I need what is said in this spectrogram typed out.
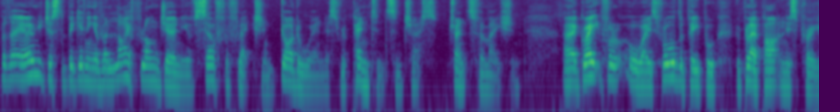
but they are only just the beginning of a lifelong journey of self reflection, God awareness, repentance, and trans- transformation. Uh, grateful always for all the people who play a part in this pro-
